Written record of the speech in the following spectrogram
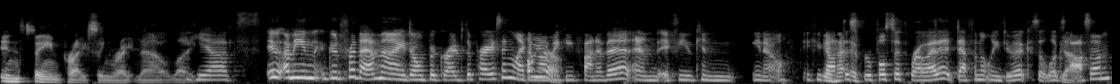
insane pricing right now. Like, Yeah, it's. It, I mean, good for them, and I don't begrudge the pricing. Like, Oh, I'm not yeah. making fun of it. And if you can, you know, if you Yeah, got the if- scruples to throw at it, definitely do it because it looks Yeah. awesome.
